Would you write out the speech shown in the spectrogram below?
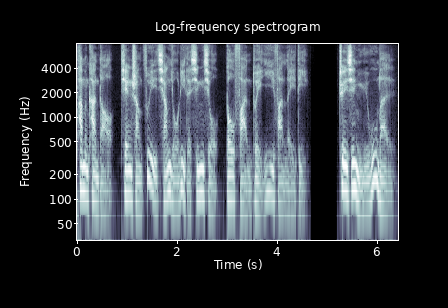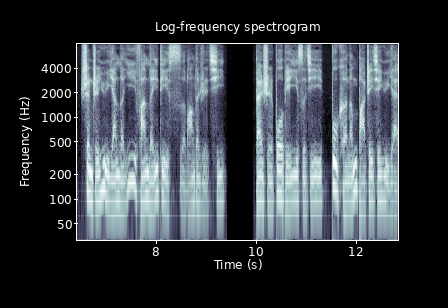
他们看到天上最强有力的星宿都反对伊凡雷帝。这些女巫们甚至预言了伊凡雷帝死亡的日期。但是波别伊斯基不可能把这些预言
